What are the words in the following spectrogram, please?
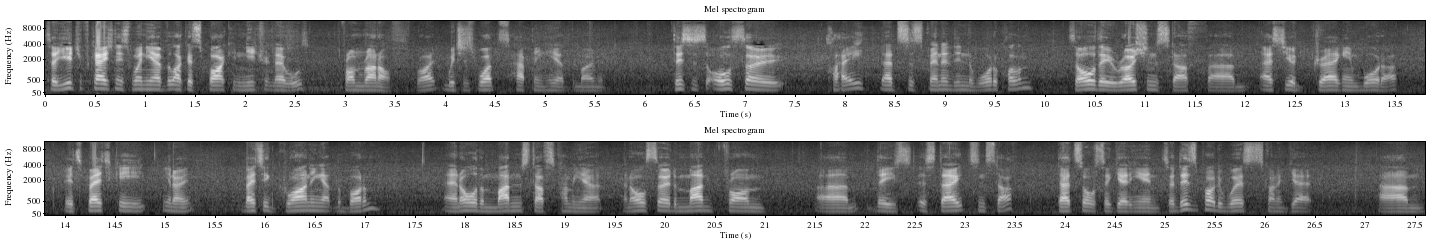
So eutrophication is when you have like a spike in nutrient levels from runoff, right? Which is what's happening here at the moment. This is also clay that's suspended in the water column. So all the erosion stuff, um, as you're dragging water, it's basically, you know, basically grinding at the bottom and all the mud and stuff's coming out. And also the mud from um, these estates and stuff, that's also getting in. So this is probably the worst it's going to get. Um,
